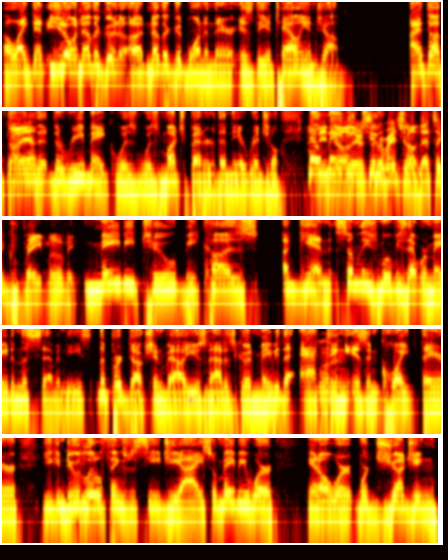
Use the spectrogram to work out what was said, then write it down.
I like that. You know, another good another good one in there is the Italian Job. I thought the, Oh, yeah? the, the remake was was much better than the original. Now, I didn't know maybe there was too, an original. That's a great movie. maybe too because again, some of these movies that were made in the 70s, the production value is not as good. Maybe the acting isn't quite there. You can Mm-hmm. do little things with CGI, so maybe we're, you know, we're we're judging,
